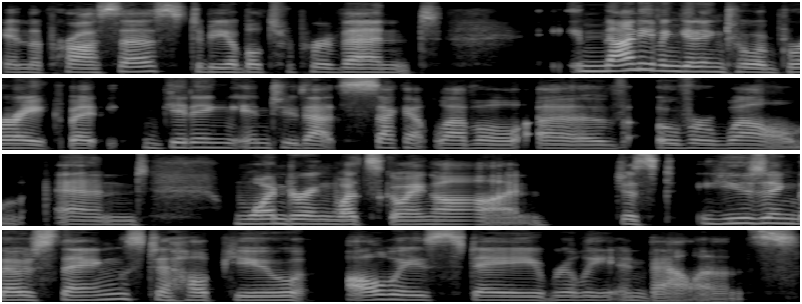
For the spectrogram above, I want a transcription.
in the process to be able to prevent not even getting to a break, but getting into that second level of overwhelm and wondering what's going on. Just using those things to help you always stay really in balance.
